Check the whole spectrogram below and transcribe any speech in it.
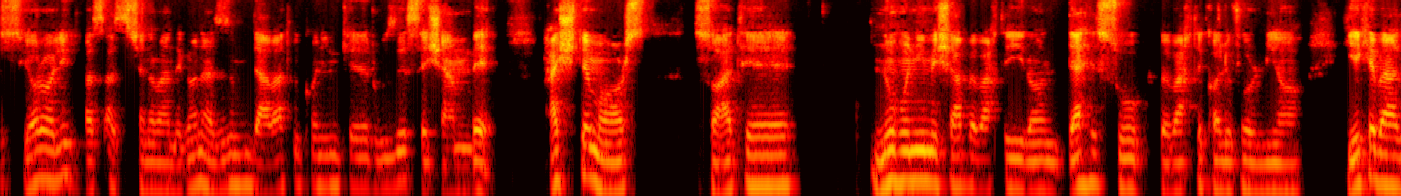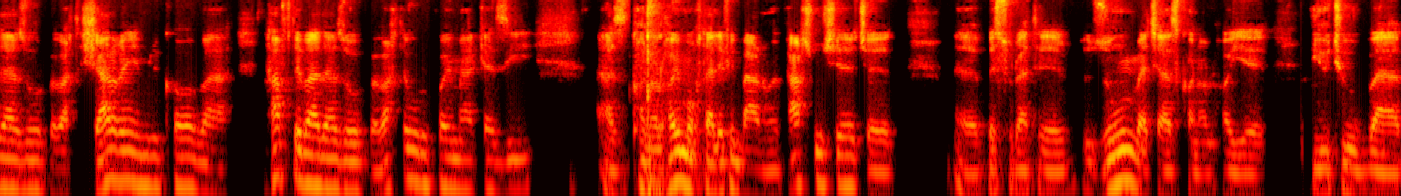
بسیار عالی. پس از شنوندگان عزیزمون دعوت می‌کنیم که روز سهشنبه 8 مارس ساعت نه و نیم شب به وقت ایران ده صبح به وقت کالیفرنیا یک بعد از ظهر به وقت شرق امریکا و هفت بعد از ظهر به وقت اروپای مرکزی. از کانال های مختلف این برنامه پخش میشه چه به صورت زوم و چه از کانال های یوتیوب و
